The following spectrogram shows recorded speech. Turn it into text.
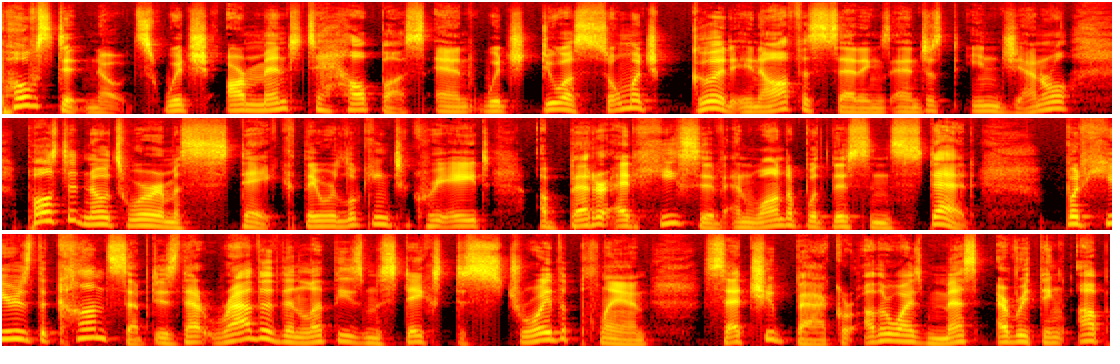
Post it notes, which are meant to help us and which do us so much good in office settings and just in general, post it notes were a mistake. They were looking to create a better adhesive and wound up with this instead. But here's the concept is that rather than let these mistakes destroy the plan, set you back, or otherwise mess everything up,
